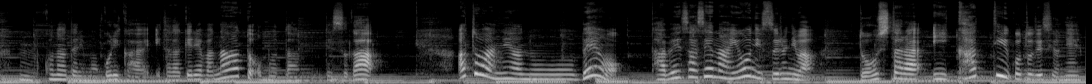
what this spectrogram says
うん、この辺りもご理解いただければなと思ったんですがあとはねあの便を食べさせないようにするにはどうしたらいいかっていうことですよね。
